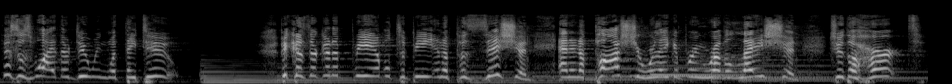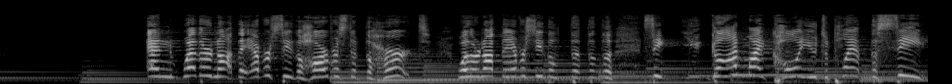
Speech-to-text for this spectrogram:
this is why they're doing what they do. Because they're going to be able to be in a position and in a posture where they can bring revelation to the hurt. And whether or not they ever see the harvest of the hurt, whether or not they ever see the, the, the, the see, God might call you to plant the seed,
